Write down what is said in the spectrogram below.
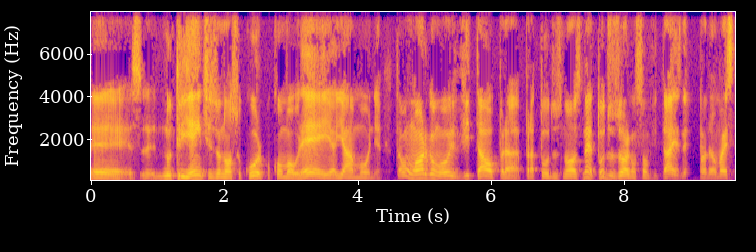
é, nutrientes do nosso corpo, como a ureia e a amônia. Então, um órgão vital para todos nós, né? Todos os órgãos são vitais, né? Não, não, mas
